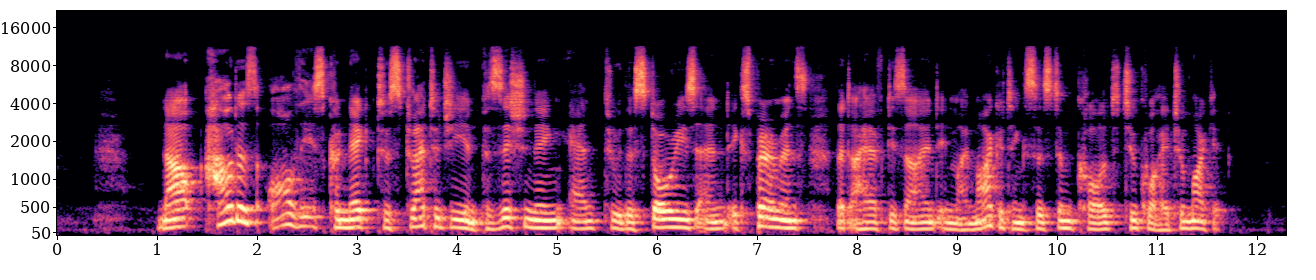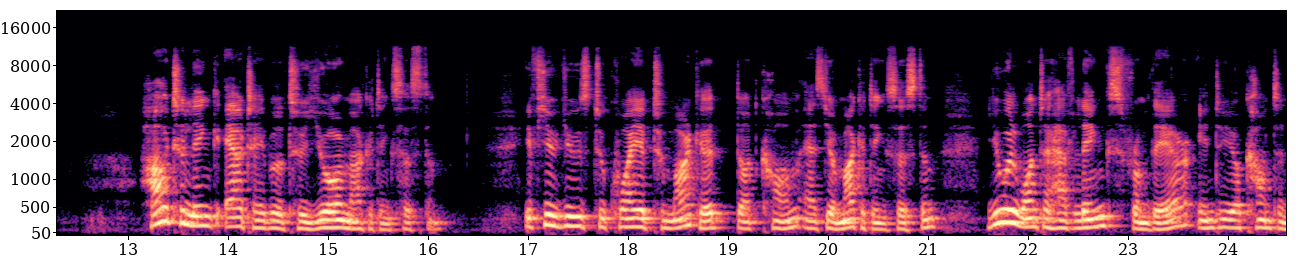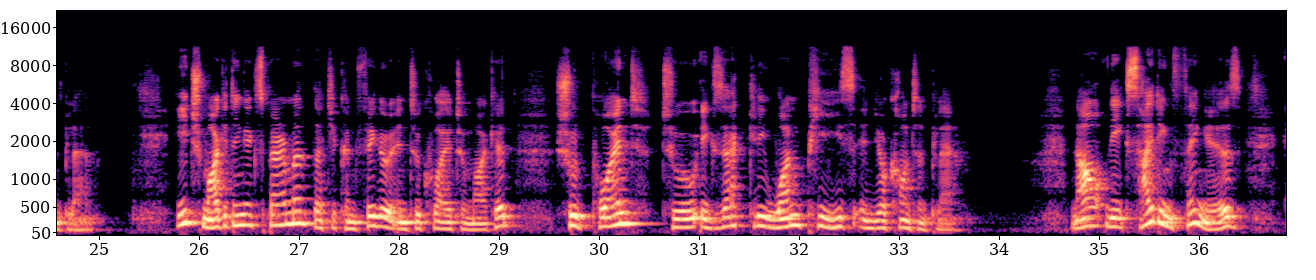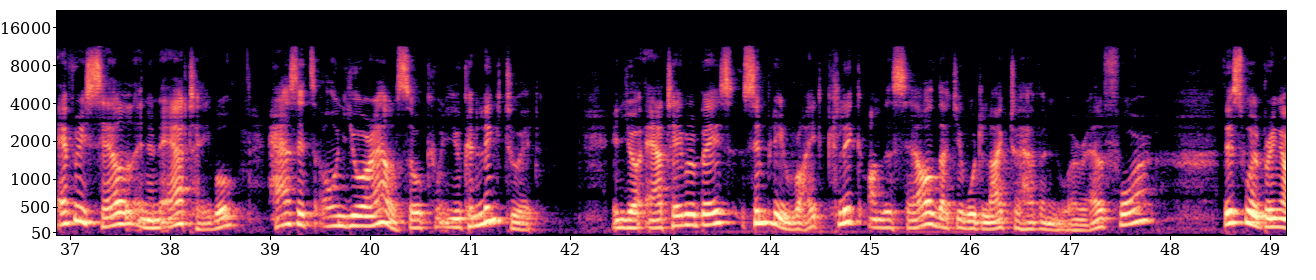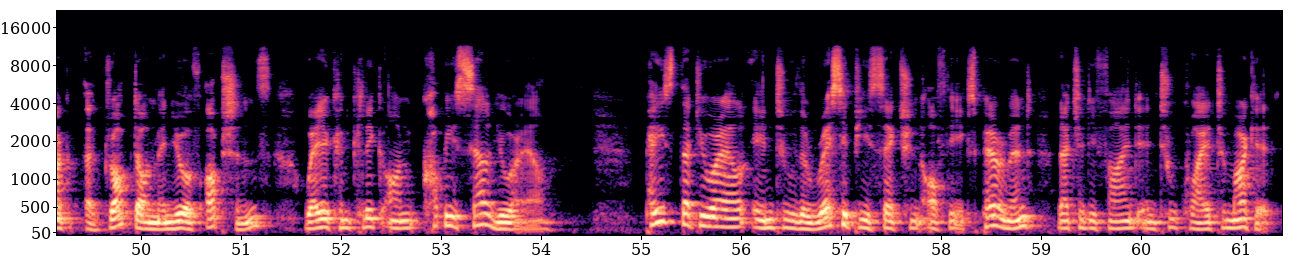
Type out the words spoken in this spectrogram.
Now, how does all this connect to strategy and positioning and to the stories and experiments that I have designed in my marketing system called Too Quiet to Market? How to link Airtable to your marketing system. If you use tooquiettomarket.com as your marketing system, you will want to have links from there into your content plan. Each marketing experiment that you configure into Quiet to Market should point to exactly one piece in your content plan. Now, the exciting thing is every cell in an Airtable has its own URL, so you can link to it. In your Airtable base, simply right-click on the cell that you would like to have an URL for. This will bring up a drop-down menu of options where you can click on Copy Cell URL. Paste that URL into the recipe section of the experiment that you defined in Too Quiet to Market.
